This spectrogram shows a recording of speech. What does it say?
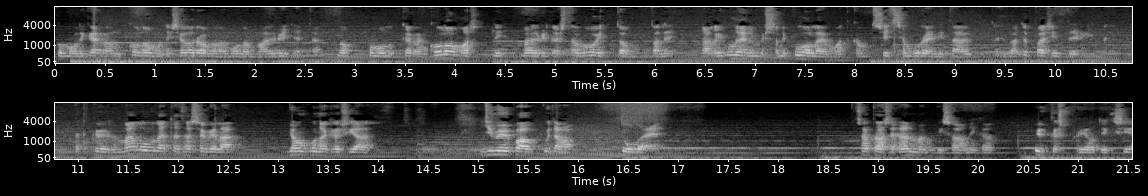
kun mä olin kerran kolmas, niin seuraavana vuonna mä yritin, että no kun mä olin kerran kolmas, niin mä yritän sitä voittoa, mutta niin, tämä oli unelmissani puoleen matkaan, mutta sitten se mureni täysin, että hyvä, että pääsin perille. Että kyllä mä luulen, että tässä vielä jonkunnäköisiä jymypaukkuja tulee. Sata se MM-kisaa niin ykköspriotiksi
